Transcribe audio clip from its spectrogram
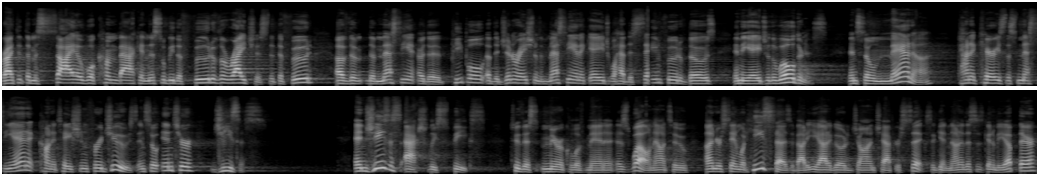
right? That the Messiah will come back and this will be the food of the righteous, that the food of the, the messian or the people of the generation of the messianic age will have the same food of those in the age of the wilderness. And so manna kind of carries this messianic connotation for Jews. And so enter Jesus. And Jesus actually speaks to this miracle of manna as well. Now, to understand what he says about it, you got to go to John chapter 6. Again, none of this is going to be up there.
